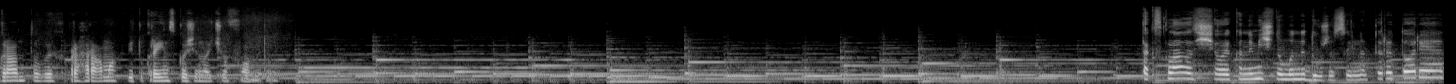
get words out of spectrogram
грантових програмах від Українського жіночого фонду. Так склалось, що економічно ми не дуже сильна територія.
